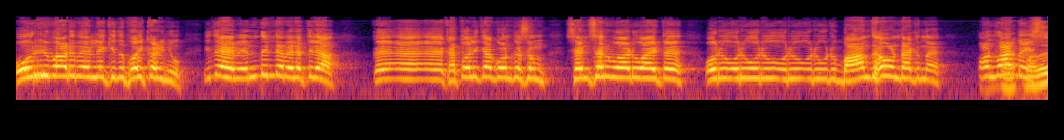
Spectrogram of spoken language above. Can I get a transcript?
ഒരുപാട് പേരിലേക്ക് ഇത് പോയി കഴിഞ്ഞു. ഇദ്ദേഹം എന്തിന്റെ ബലത്തിലാണ് കത്തോലിക്ക കോൺഗ്രസും സെൻസർ വേർഡുമായിട്ട് ഒരു ഒരു ഒരു ഒരു ഒരു ഒരു ബാന്ധവം ഉണ്ടാക്കുന്നത് ഓൺ വാട്ട് ബേസ്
